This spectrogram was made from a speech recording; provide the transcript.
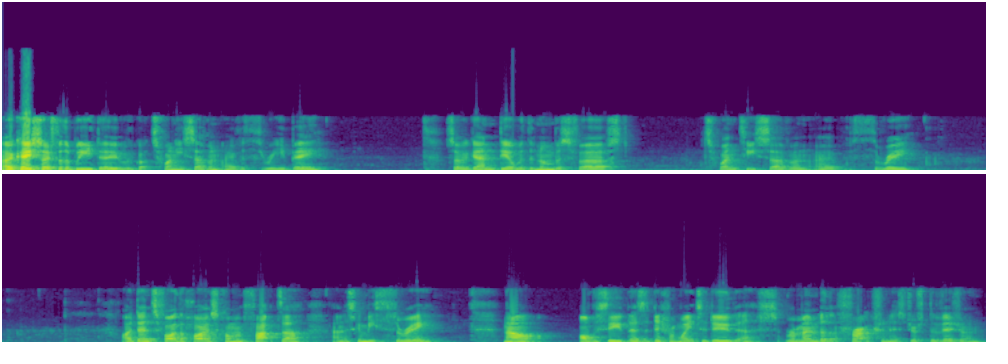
Okay, so for the we do, we've got 27 over 3b. So again, deal with the numbers first. 27 over 3. Identify the highest common factor, and it's going to be 3. Now, obviously, there's a different way to do this. Remember that fraction is just division.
